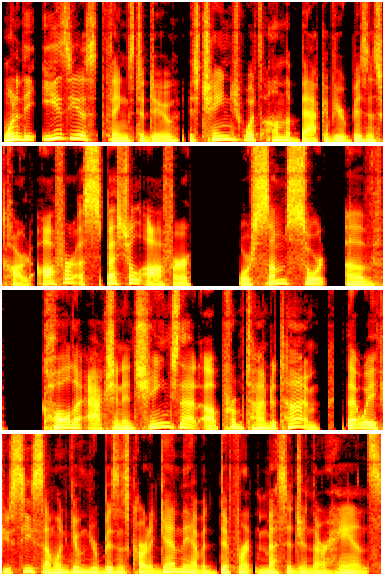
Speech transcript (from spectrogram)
One of the easiest things to do is change what's on the back of your business card. Offer a special offer or some sort of call to action and change that up from time to time. That way, if you see someone, give them your business card again, they have a different message in their hands.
